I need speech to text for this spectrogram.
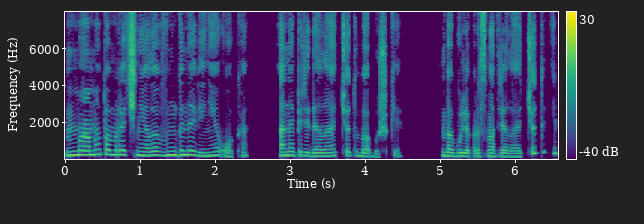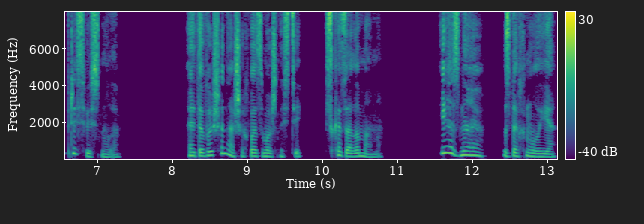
Мама помрачнела в мгновение ока. Она передала отчет бабушке. Бабуля просмотрела отчет и присвистнула. «Это выше наших возможностей», — сказала мама. «Я знаю», — вздохнула я.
